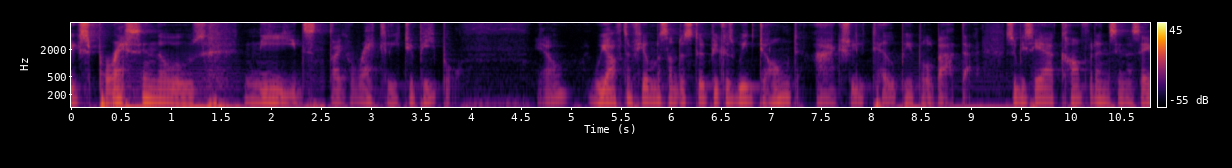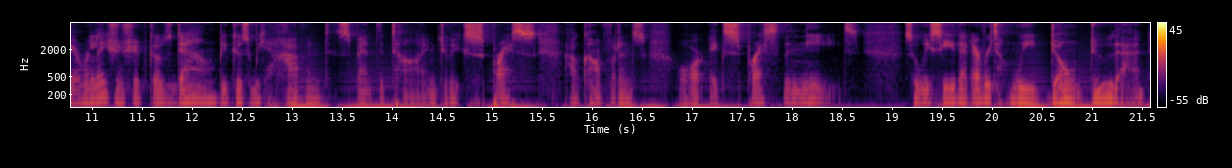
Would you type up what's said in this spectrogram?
expressing those needs directly to people. You know, we often feel misunderstood because we don't actually tell people about that. So we see our confidence in, say, a relationship goes down because we haven't spent the time to express our confidence or express the needs. So we see that every time we don't do that,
